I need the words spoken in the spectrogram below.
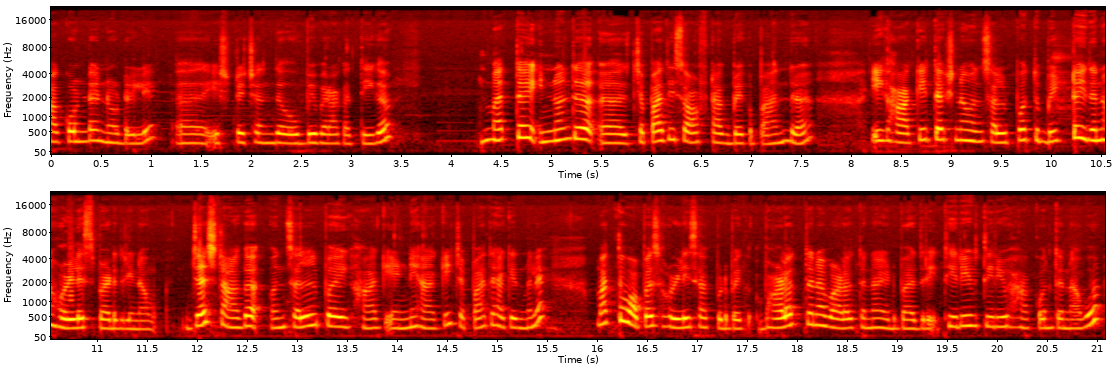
ಹಾಕ್ಕೊಂಡು ನೋಡ್ರಿ ಇಲ್ಲಿ ಎಷ್ಟು ಚಂದ ಉಬ್ಬಿ ಬರಾಕತ್ತೀಗ. ಮತ್ತು ಇನ್ನೊಂದು ಚಪಾತಿ ಸಾಫ್ಟ್ ಆಗಬೇಕಪ್ಪ ಅಂದ್ರೆ ಈಗ ಹಾಕಿದ ತಕ್ಷಣ ಒಂದು ಸ್ವಲ್ಪ ಹೊತ್ತು ಬಿಟ್ಟು ಇದನ್ನು ಹೊಳ್ಳಿಸ್ಬಾರ್ದ್ರಿ ನಾವು. ಜಸ್ಟ್ ಆಗ ಒಂದು ಸ್ವಲ್ಪ ಈಗ ಹಾಕಿ, ಎಣ್ಣೆ ಹಾಕಿ, ಚಪಾತಿ ಹಾಕಿದ್ಮೇಲೆ ಮತ್ತೆ ವಾಪಸ್ ಹೊಳ್ಳಿಸಿ ಹಾಕ್ಬಿಡ್ಬೇಕು. ಭಾಳ ಹೊತ್ತನ ಭಾಳ ಹೊತ್ತನ ಇಡಬಾರ್ದ್ರಿ. ತಿರಿವಿ ತಿರಿವಿ ಹಾಕೊಂತ ನಾವು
